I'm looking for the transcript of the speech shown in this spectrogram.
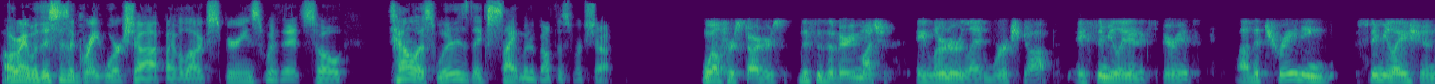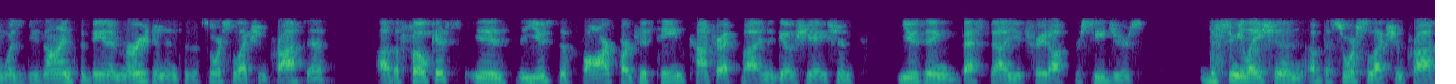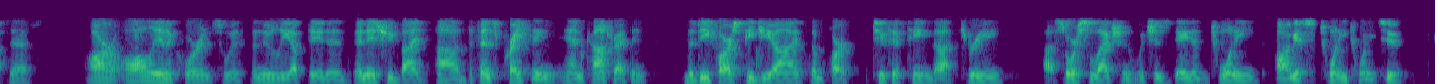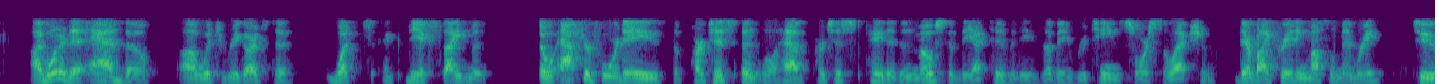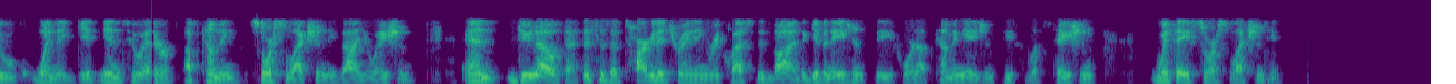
All right. Well, this is a great workshop. I have a lot of experience with it. So tell us, what is the excitement about this workshop? Well, for starters, this is a very much a learner led workshop, a simulated experience. Uh, the training simulation was designed to be an immersion into the source selection process. Uh, the focus is the use of FAR Part 15, contract by negotiation, using best value trade-off procedures, the simulation of the source selection process are all in accordance with the newly updated and issued by uh, Defense Pricing and Contracting, the DFARS PGI subpart 215.3 uh, source selection, which is dated 20 August 2022. I wanted to add though, uh, with regards to what's the excitement so after four days, the participant will have participated in most of the activities of a routine source selection, thereby creating muscle memory to when they get into their upcoming source selection evaluation. And do note that this is a targeted training requested by the given agency for an upcoming agency solicitation with a source selection team.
